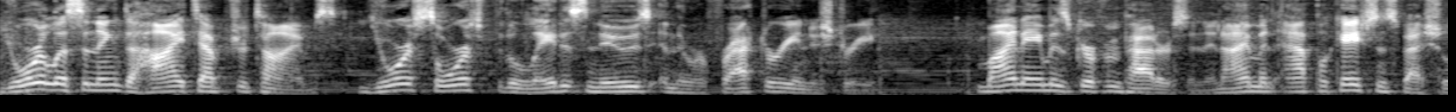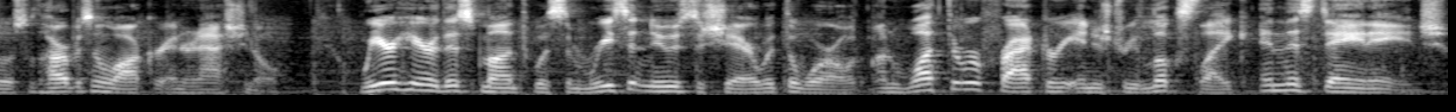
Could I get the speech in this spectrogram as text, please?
You're listening to High Temperature Times, your source for the latest news in the refractory industry. My name is Griffin Patterson, and I'm an application specialist with Harbison Walker International. We're here this month with some recent news to share with the world on what the refractory industry looks like in this day and age.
